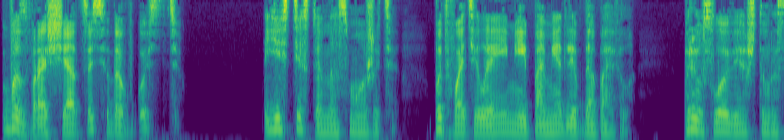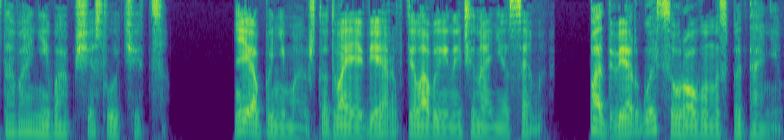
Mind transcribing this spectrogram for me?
возвращаться сюда в гости. Естественно, сможете, подхватила Эми и, помедлив, добавила, при условии, что расставание вообще случится. Я понимаю, что твоя вера в деловые начинания Сэма подверглась суровым испытаниям.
